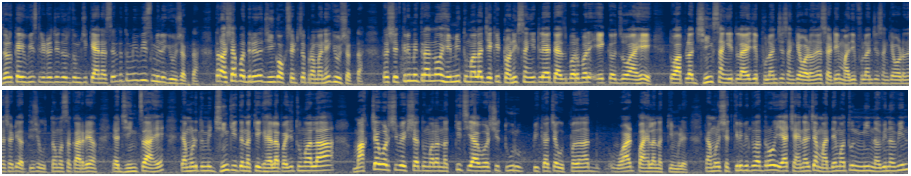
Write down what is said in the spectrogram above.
जर काही वीस लिटरची जर तुमची कॅन असेल तर तुम्ही वीस मिली घेऊ शकता. तर अशा पद्धतीने झिंक ऑक्साईडचं प्रमाण हे घेऊ शकता. तर शेतकरी मित्रांनो हे मी तुम्हाला तुम्हाला जे काही टॉनिक सांगितले आहे त्याचबरोबर एक जो आहे तो आपला झिंक सांगितला आहे जे फुलांची संख्या वाढवण्यासाठी मादी फुलांची संख्या वाढवण्यासाठी अतिशय उत्तम असं कार्य या झिंकचं आहे. त्यामुळे तुम्ही झिंक इथं नक्की घ्यायला पाहिजे. तुम्हाला मागच्या वर्षीपेक्षा तुम्हाला नक्कीच यावर्षी तूर पिकाच्या उत्पादनात वाढ पाहायला नक्की मिळेल. त्यामुळे शेतकरी मित्रांनो या चॅनलच्या माध्यमातून मी नवीन नवीन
